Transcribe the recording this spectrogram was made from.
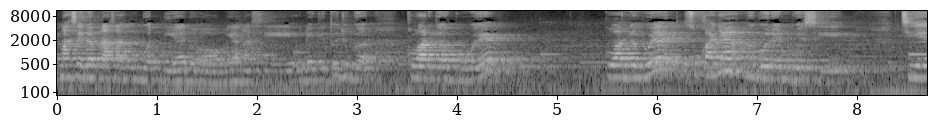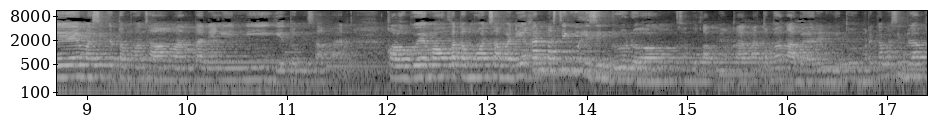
masih ada perasaan buat dia dong ya nggak sih? Udah gitu juga keluarga gue keluarga gue sukanya ngegodain gue sih. Cie masih ketemuan sama mantan yang ini gitu misalkan kalau gue mau ketemuan sama dia kan pasti gue izin dulu dong ke bokap nyokap atau gak ngabarin gitu. Mereka pasti bilang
